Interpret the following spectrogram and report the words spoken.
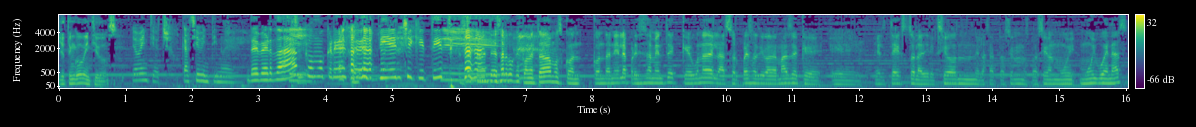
Yo tengo 22. Yo 28, casi 29. ¿De verdad? Sí. ¿Cómo crees? Eres bien chiquitito. Sí. Exactamente, es algo que comentábamos con, con Daniela precisamente, que una de las sorpresas, digo, además de que eh, el texto, la dirección, las actuaciones nos parecieron muy, muy buenas,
